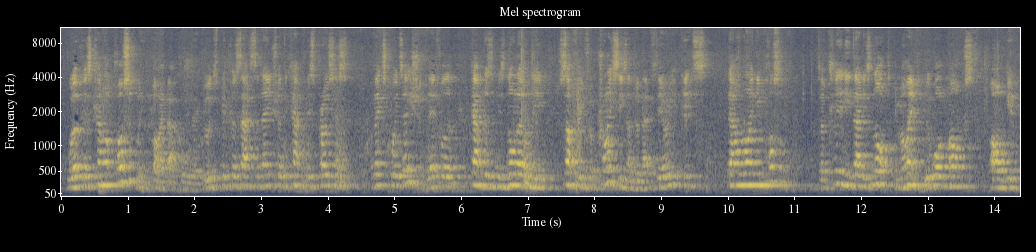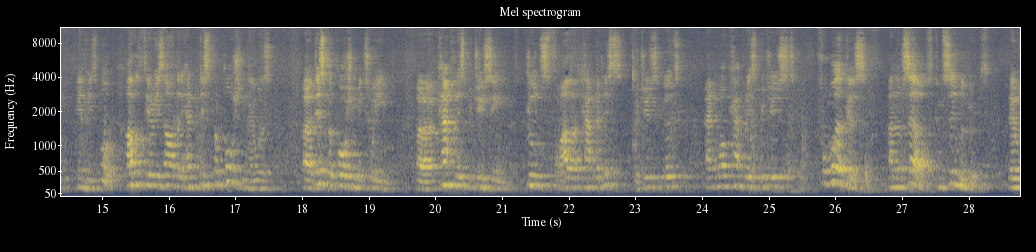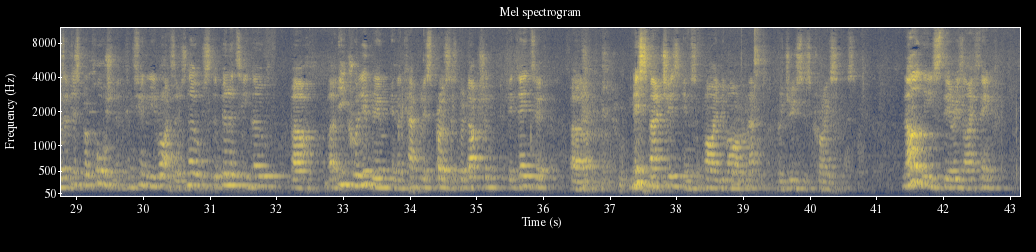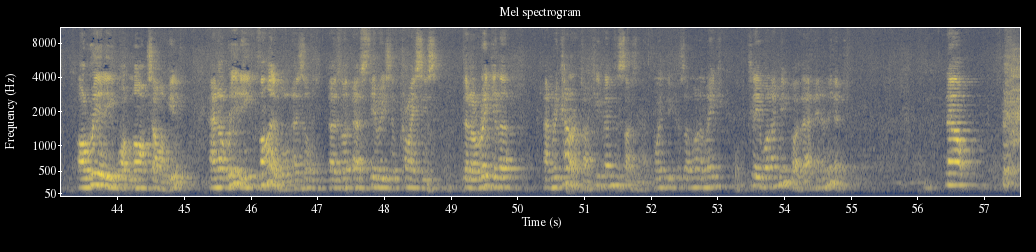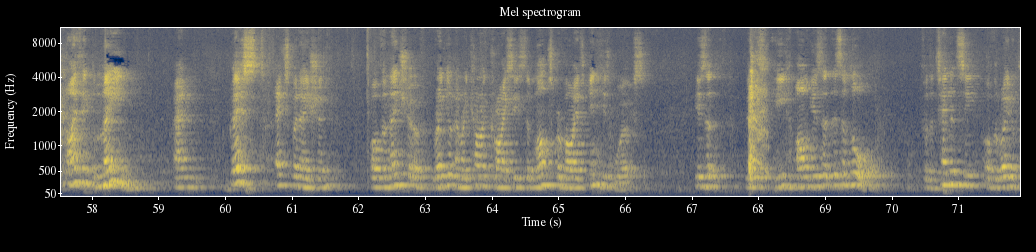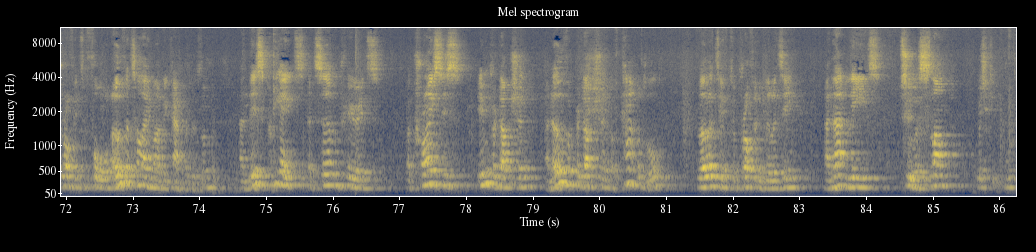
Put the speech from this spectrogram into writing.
workers cannot possibly buy back all their goods because that's the nature of the capitalist process of exploitation. Therefore, capitalism is not only suffering from crises under that theory, it's downright impossible. So clearly that is not, in my view, what Marx argued in his book. Other theories are that it had disproportion. There was a disproportion between uh, capitalists producing goods for other capitalists, producer goods, and what capitalists produced for workers and themselves, consumer goods. There was a disproportionate continually rise. There was no stability, no uh, uh, equilibrium in the capitalist process production. It led to uh, mismatches in supply and demand, and that produces crises. None of these theories, I think, are really what Marx argued, and are really viable as, as, as theories of crisis that are regular and recurrent. I keep emphasizing that point because I want to make clear what I mean by that in a minute. Now, I think the main and best explanation of the nature of regular and recurrent crises that Marx provides in his works is that he argues that there's a law for the tendency of the rate of profit to fall over time under capitalism, and this creates at certain periods a crisis in production, an overproduction of capital relative to profitability, and that leads to a slump which,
